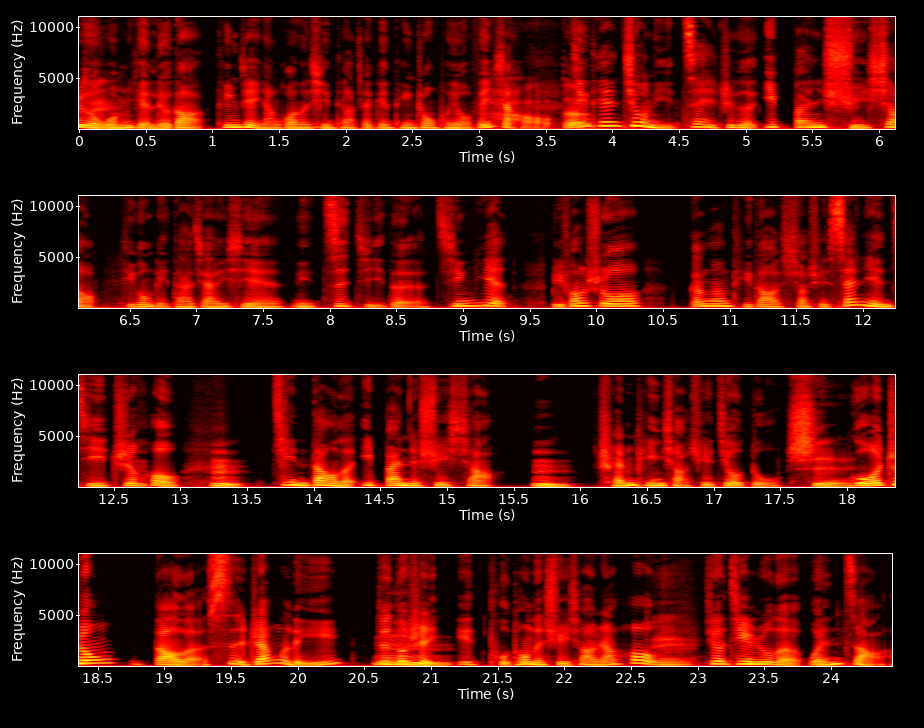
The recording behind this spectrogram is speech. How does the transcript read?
这个我们也留到听见阳光的心跳，再跟听众朋友分享。好的，今天就你在这个一般学校提供给大家一些你自己的经验，比方说刚刚提到小学三年级之后，嗯，进到了一般的学校，嗯，诚品小学就读，是。国中到了四张犁，这都是一普通的学校，然后就进入了文藻。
